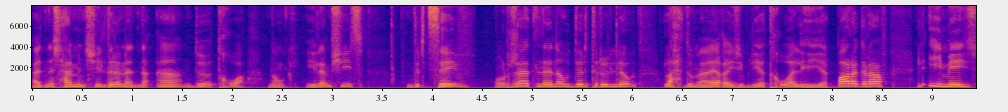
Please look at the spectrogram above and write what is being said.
عندنا شحال من children عندنا 1 2 3 donc إلا مشيت درت save ورجعت لنا ودرت reload لاحظوا معايا غيجيب لي 3 اللي هي الباراغراف الإيميج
